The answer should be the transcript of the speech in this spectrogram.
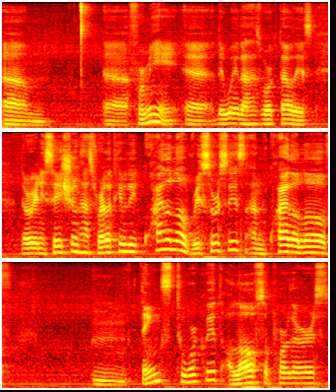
um, uh, for me, uh, the way that has worked out is the organization has relatively quite a lot of resources and quite a lot of um, things to work with, a lot of supporters,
